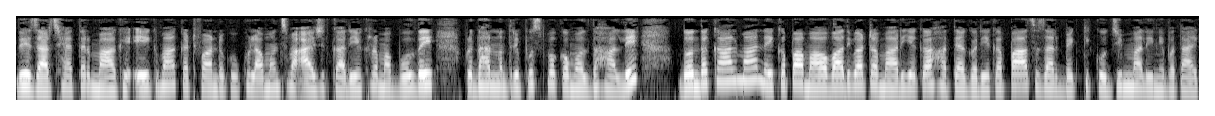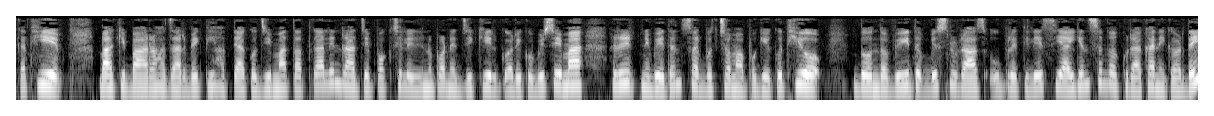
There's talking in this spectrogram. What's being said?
दुई हजार छयत्तर माघ एकमा काठमाण्डुको खुला मञ्चमा आयोजित कार्यक्रममा बोल्दै प्रधानमन्त्री पुष्प कमल दाहालले द्वन्दकालमा नेकपा माओवादीबाट मारिएका हत्या गरिएका पाँच हजार व्यक्तिको जिम्मा लिने बताएका थिए। बाँकी बाह्र हजार व्यक्ति हत्याको जिम्मा तत्कालीन राज्य पक्षले लिनुपर्ने जिकिर गरेको विषयमा रिट निवेदन सर्वोच्चमा पुगेको थियो। द्वन्दविद विष्णुराज उप्रेतीले सीआईएनसँग कुराकानी गर्दै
